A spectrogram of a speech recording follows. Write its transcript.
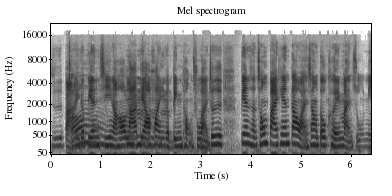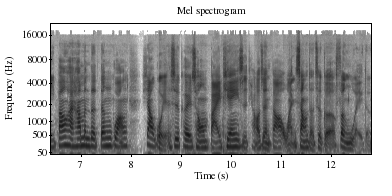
就是把一个边机，然后拉掉，换一个冰桶出来，就是变成从白天到晚上都可以满足你，包含他们的灯光效果也是可以从白天一直调整到晚上的这个氛围的。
